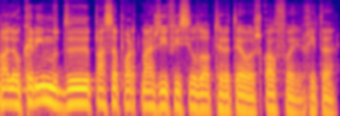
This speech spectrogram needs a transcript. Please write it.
Olha, o carimbo de passaporte mais difícil de obter até hoje, qual foi, Rita?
